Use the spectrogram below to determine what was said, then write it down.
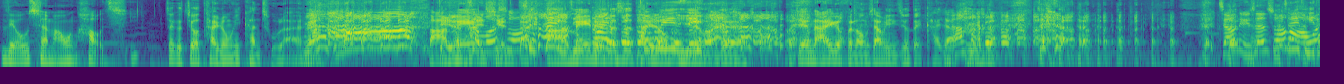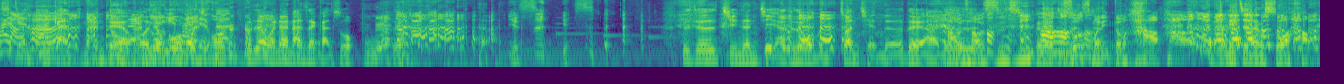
流程吗？我很好奇，这个就太容易看出来了，把妹怎么说？把妹的就是太容易了嘛，对。我今天拿一个粉红香槟，你就得开下去。只要女生说这一题太简单，你敢难对啊？我就我不我不认为那个男生敢说不啊？对，也 是也是，这就是情人节啊，就是我们赚钱的，对啊，好好时机，对，说什么你都好好，你只能说好嘛。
